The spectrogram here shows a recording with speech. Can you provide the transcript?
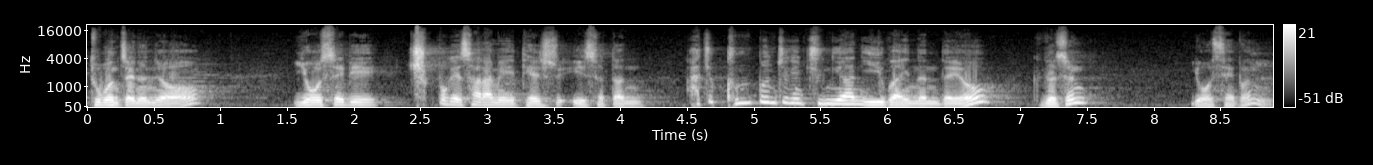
두 번째는요. 요셉이 축복의 사람이 될 수 있었던 아주 근본적인 중요한 이유가 있는데요. 그것은 요셉은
